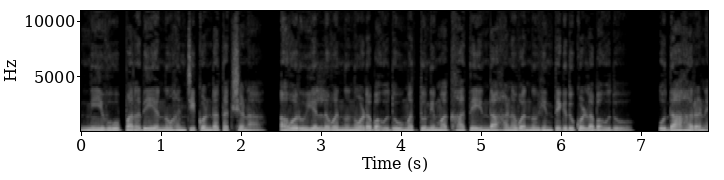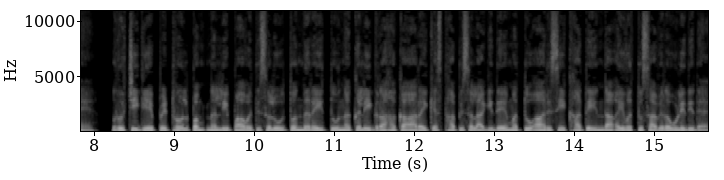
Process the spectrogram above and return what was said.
ನೀವು ಪರದೆಯನ್ನು ಹಂಚಿಕೊಂಡ ತಕ್ಷಣ ಅವರು ಎಲ್ಲವನ್ನು ನೋಡಬಹುದು ಮತ್ತು ನಿಮ್ಮ ಖಾತೆಯಿಂದ ಹಣವನ್ನು ಹಿಂತೆಗೆದುಕೊಳ್ಳಬಹುದು. ಉದಾಹರಣೆ, ರುಚಿಗೆ ಪೆಟ್ರೋಲ್ ಪಂಪ್ನಲ್ಲಿ ಪಾವತಿಸಲು ತೊಂದರೆಯಿತ್ತು ನಕಲಿ ಗ್ರಾಹಕ ಆರೈಕೆ ಸ್ಥಾಪಿಸಲಾಗಿದೆ ಮತ್ತು ಆರಿಸಿ ಖಾತೆಯಿಂದ ಐವತ್ತು ಸಾವಿರ ಉಳಿದಿದೆ.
